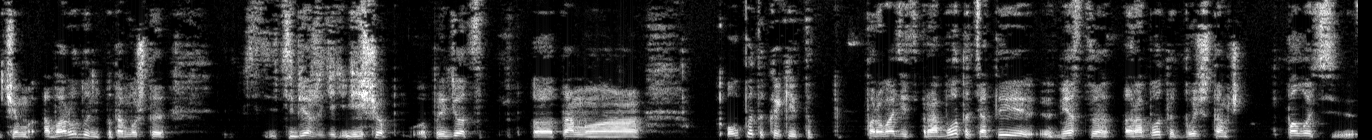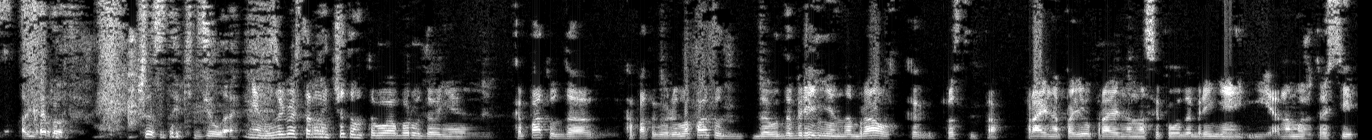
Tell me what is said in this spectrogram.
чем оборудование, потому что тебе же еще придется там опыты какие-то проводить, работать, а ты вместо работы будешь там полоть огород. Что за такие дела? Не, ну с другой стороны, что там того оборудования? Копату да, копату говорю, лопату до удобрения набрал, просто там правильно полил, правильно насыпал удобрение, и она может расти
